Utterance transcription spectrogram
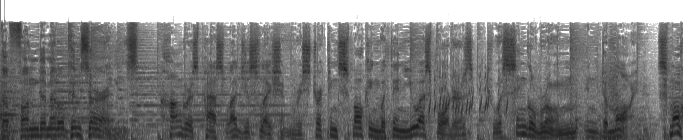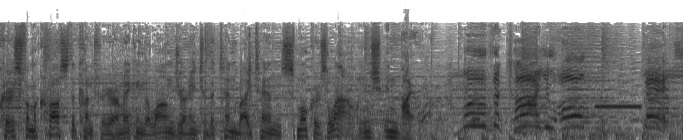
The fundamental concerns. Congress passed legislation restricting smoking within U.S. borders to a single room in Des Moines. Smokers from across the country are making the long journey to the 10 by 10 Smokers Lounge in Iowa. Move the car, you old bitch!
